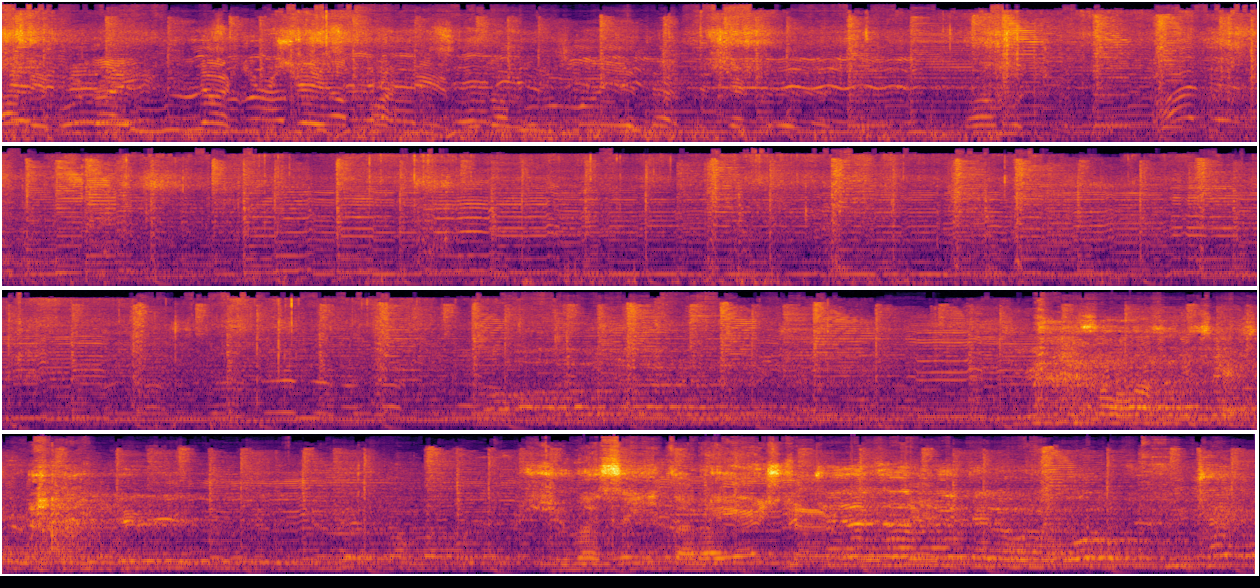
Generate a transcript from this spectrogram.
Abi burada illaki bir şey yapmak değil. Burada bulunman yeter. Teşekkür ederim. Mahmutcuğum. Şu masayı taraya aç da. Mal karşıdan da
